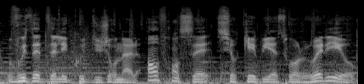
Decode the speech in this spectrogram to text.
Vous êtes à l'écoute du journal en français sur KBS World Radio.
